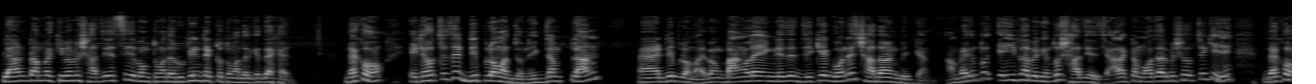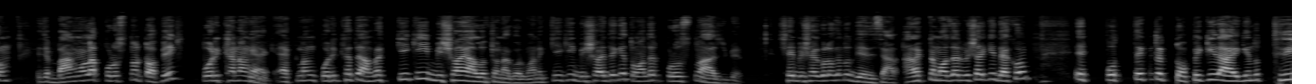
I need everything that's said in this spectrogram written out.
প্ল্যানটা আমরা কীভাবে সাজিয়েছি এবং তোমাদের রুটিনটা একটু তোমাদেরকে দেখাই। দেখো, এটা হচ্ছে যে ডিপ্লোমার জন্য এক্সাম প্ল্যান ডিপ্লোমা এবং বাংলা, ইংরেজি জিকে গণিত, সাধারণ বিজ্ঞান। আমরা কিন্তু এইভাবে কিন্তু সাজিয়েছি। আর একটা মজার বিষয় হচ্ছে কি, দেখো, এই যে বাংলা প্রশ্ন টপিক পরীক্ষা নং এক। এক নং পরীক্ষাতে আমরা কি কি বিষয় আলোচনা করব? মানে কি কি বিষয় থেকে তোমাদের প্রশ্ন আসবে? সেই বিষয়গুলো কিন্তু দিয়ে দিচ্ছে। আর আরেকটা মজার বিষয় কি দেখো, এই প্রত্যেকটা টপিকের আগে কিন্তু three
